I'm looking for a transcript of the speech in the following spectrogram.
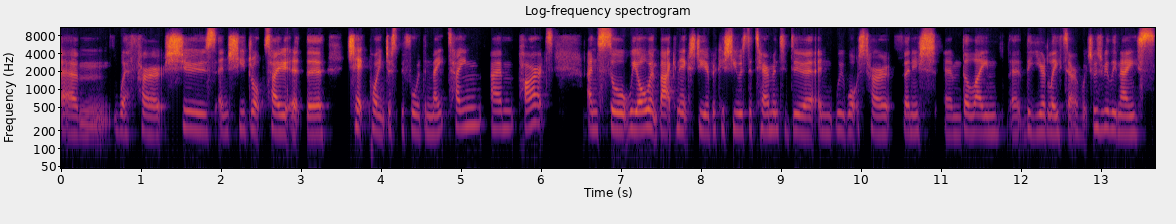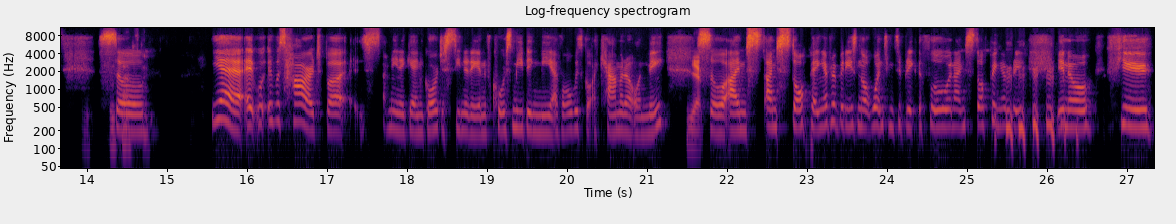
um, with her shoes, and she dropped out at the checkpoint just before the nighttime um, part. And so we all went back next year because she was determined to do it, and we watched her finish um, the line uh, the year later, which was really nice. Fantastic. So yeah it, it was hard but i mean again gorgeous scenery and of course me being me i've always got a camera on me. Yep. so i'm i'm stopping everybody's not wanting to break the flow and i'm stopping every you know few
